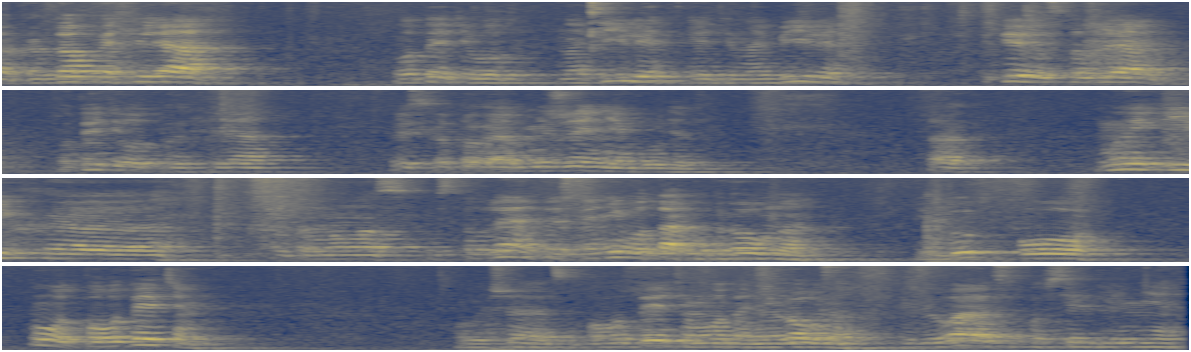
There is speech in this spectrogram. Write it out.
Так, когда профиля вот эти вот набили, эти набили, теперь выставляем вот эти вот профиля, то есть которые обнижение будет. Так, мы их э, вот у нас выставляем, то есть они вот так вот ровно идут по, ну вот по вот этим, получается по вот этим, вот они ровно прибиваются по всей длине.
